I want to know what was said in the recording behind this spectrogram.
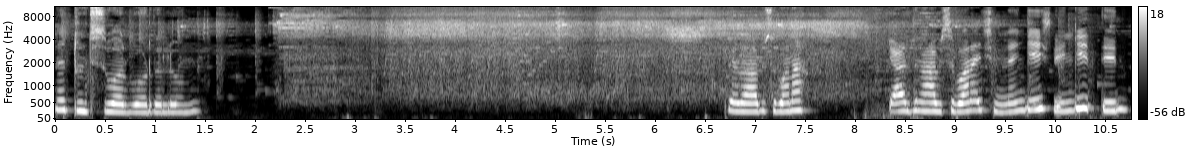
Ne tuntisi var bu arada Leon'un. Gel abisi bana. Geldin abisi bana içimden geçtin gittin.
